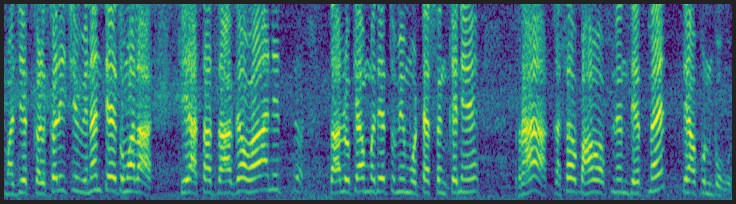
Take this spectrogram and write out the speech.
माझी एक कळकळीची विनंती आहे तुम्हाला की आता जागा व्हा आणि तालुक्यामध्ये तुम्ही मोठ्या संख्येने राहा कसा भाव आपल्याला देत नाहीत ते आपण बघू.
